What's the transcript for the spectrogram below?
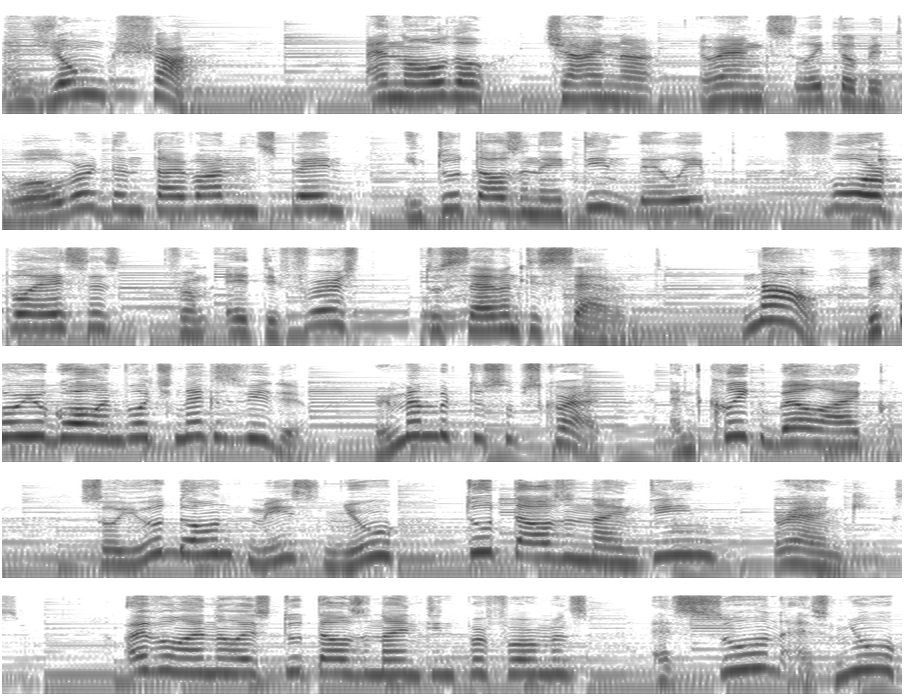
and Zhong Shan. And although China ranks a little bit lower than Taiwan and Spain, in 2018 they leaped 4 places from 81st to 77th. Now, before you go and watch next video, remember to subscribe and click bell icon so you don't miss new 2019 rankings. I will analyze 2019 performance as soon as new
